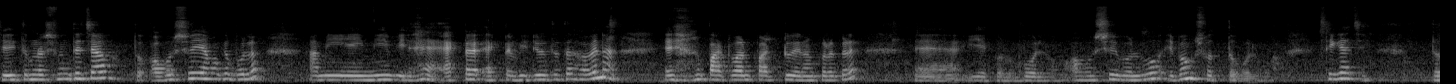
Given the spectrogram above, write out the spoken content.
যদি তোমরা শুনতে চাও, তো অবশ্যই আমাকে বলো। আমি এই নিয়ে হ্যাঁ একটা একটা ভিডিওতে তো হবে না পার্ট ওয়ান পার্ট টু এরকম করে করে ইয়ে করব, বলব, অবশ্যই বলব এবং সত্য বলব, ঠিক আছে? তো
